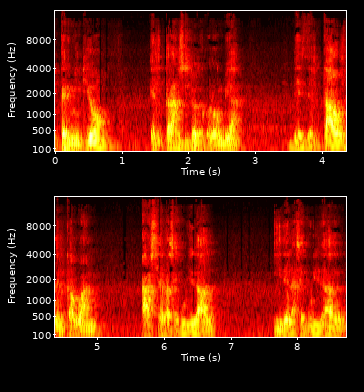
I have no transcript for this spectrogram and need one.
permitió el tránsito de Colombia desde el caos del Caguán hacia la seguridad y de la seguridad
